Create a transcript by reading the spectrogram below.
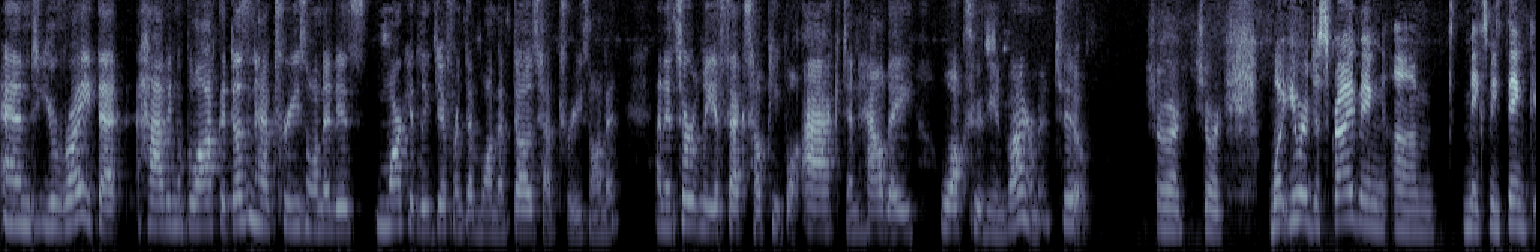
And you're right that having a block that doesn't have trees on it is markedly different than one that does have trees on it. And it certainly affects how people act and how they walk through the environment too. Sure, sure. What you were describing um, makes me think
